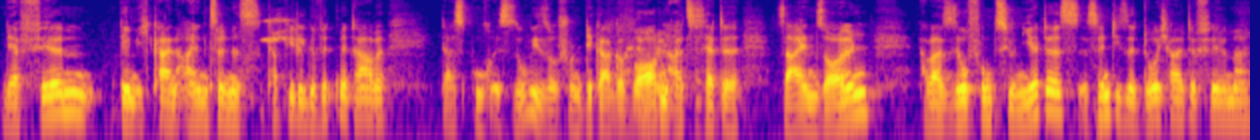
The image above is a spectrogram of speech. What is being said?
Der Film, dem ich kein einzelnes Kapitel gewidmet habe, das Buch ist sowieso schon dicker geworden, als es hätte sein sollen. Aber so funktioniert es. Es sind diese Durchhaltefilme.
